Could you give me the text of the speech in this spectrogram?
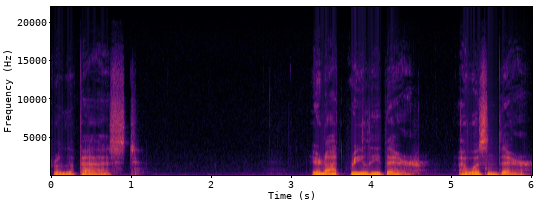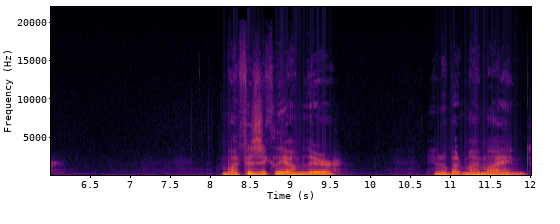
from the past, you're not really there. I wasn't there. My physically I'm there, you know, but my mind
